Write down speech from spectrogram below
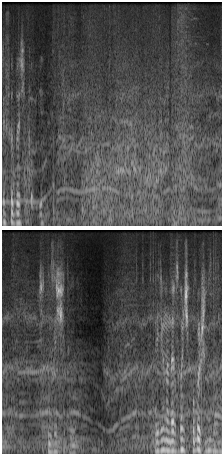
Присадочек где? Что-то не засчитывает. Видимо, надо разгончик побольше. Да.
